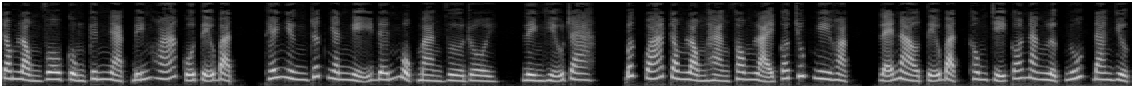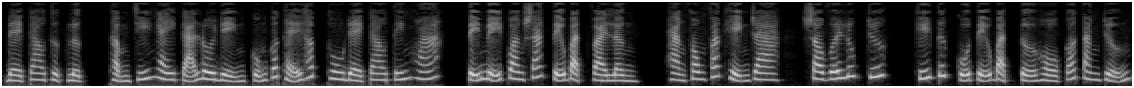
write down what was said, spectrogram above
trong lòng vô cùng kinh ngạc biến hóa của tiểu bạch, thế nhưng rất nhanh nghĩ đến một màn vừa rồi, liền hiểu ra, bất quá trong lòng hàng phong lại có chút nghi hoặc, lẽ nào tiểu bạch không chỉ có năng lực nuốt đang dược đề cao thực lực, thậm chí ngay cả lôi điện cũng có thể hấp thu đề cao tiến hóa, tỉ mỉ quan sát tiểu bạch vài lần, hàng phong phát hiện ra, so với lúc trước, khí tức của tiểu bạch tự hồ có tăng trưởng.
